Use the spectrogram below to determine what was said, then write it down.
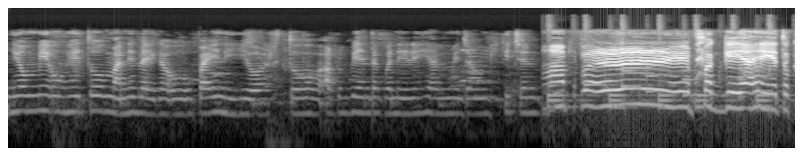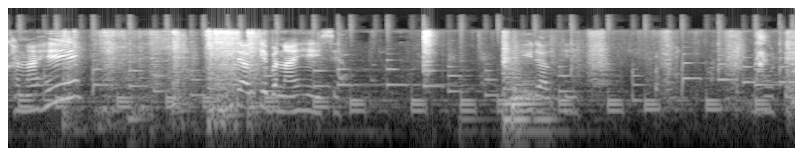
नियम में वो है तो मानने लगेगा वो उपाय नहीं है और तो आप लोग भी अंत तक बने रहिए। अब मैं जाऊँगी किचन पर पक गया है, ये तो खाना है। घी डाल के बनाए हैं इसे। घी डाल के। मोटे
